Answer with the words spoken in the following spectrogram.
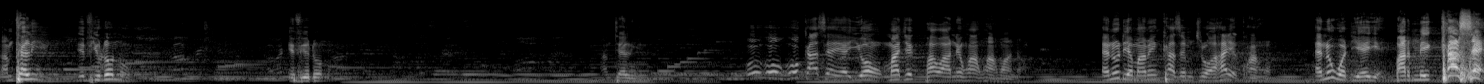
I'm telling you. If you don't know. If you don't know. I'm telling you. Oh, oh, can say young magic power ne hwan hwan hwan no. Ɛno deɛ maame nka asɛm kyerɛ ɔha yɛ kwan ho. Ɛno wɔ deɛ yɛ. But me ka sɛ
